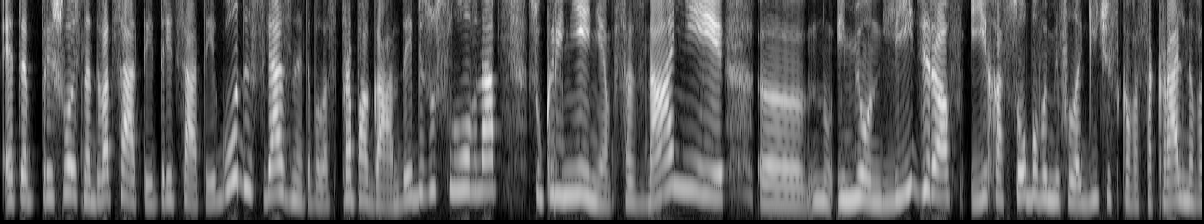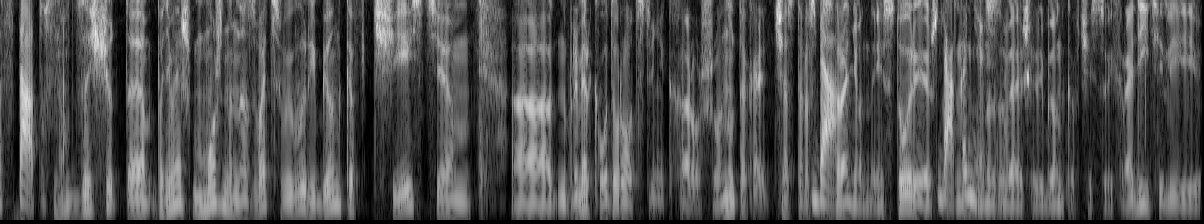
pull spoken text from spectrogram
это пришлось на 20-е и 30-е годы, связано это было с пропагандой, безусловно, с укоренением в сознании э, ну, имен лидеров и их особого мифологического сакрального статуса. Вот за счет, э, понимаешь, можно назвать своего ребенка в честь, эм, а, например, какого-то родственника хорошего. Ну, такая часто распространенная история, что Да, ты конечно. называешь ребенка в честь своих родителей,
